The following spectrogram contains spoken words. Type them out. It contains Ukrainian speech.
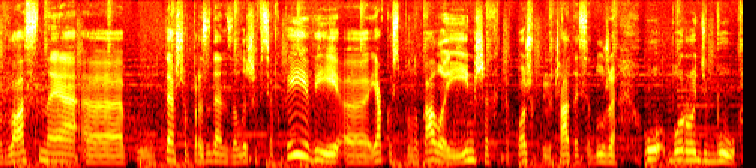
власне те, що президент залишився в Києві, якось спонукало і інших також включатися дуже у боротьбу.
